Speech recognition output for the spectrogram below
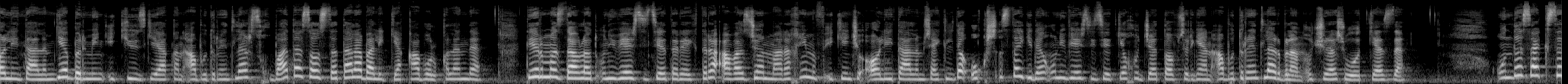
oliy ta'limga 1200 ga yaqin abituriyentlar suhbat asosida talabalikka qabul qilindi. Termiz davlat universiteti rektori avazjon marahimov ikkinchi oliy ta'lim shaklida o'qish istagida universitetga hujjat topshirgan abituriyentlar bilan uchrashuv o'tkazdi. Unda sakkizta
